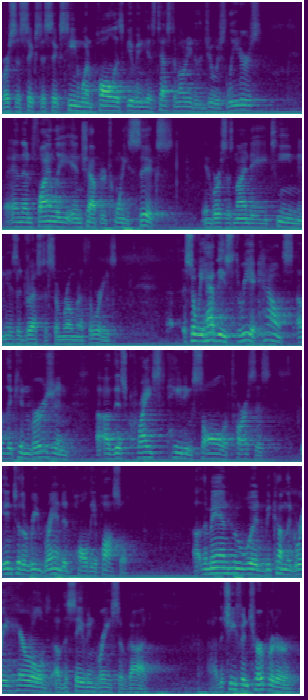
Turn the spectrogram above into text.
verses 6 to 16, when Paul is giving his testimony to the Jewish leaders. And then finally in chapter 26, in verses 9 to 18 in his address to some Roman authorities. So we have these three accounts of the conversion of this Christ hating Saul of Tarsus into the rebranded Paul the Apostle, uh, the man who would become the great herald of the saving grace of God, uh, the chief interpreter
